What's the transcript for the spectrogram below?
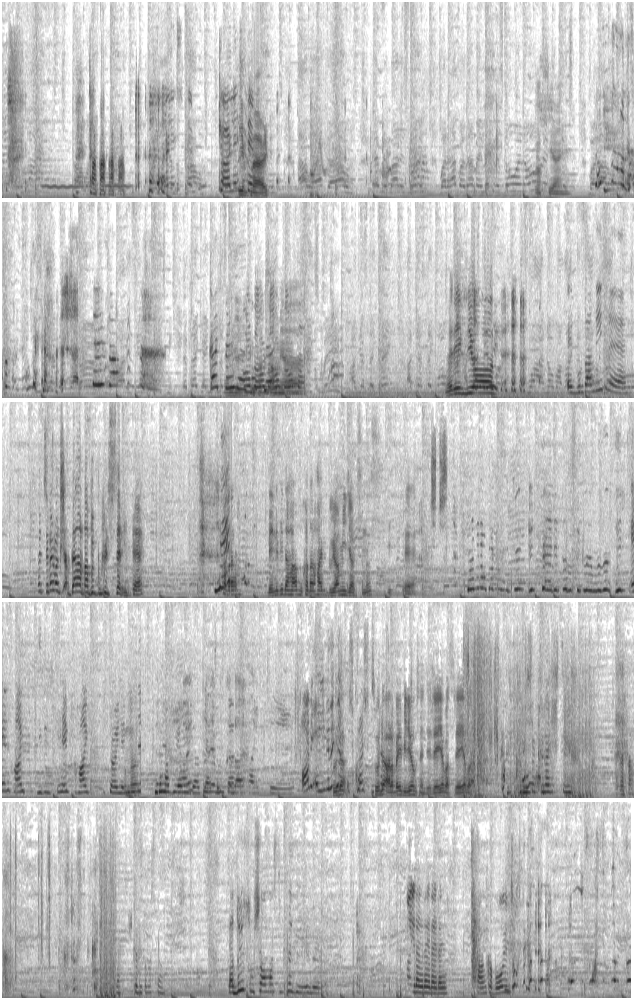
Körleştim. Teamwork. Nasıl yani? Kaç gözüm Orada, orada, orada, ya. orada. Nereye gidiyorsun? E buradan değil mi? Hepsine bakacağım. Ben artık bu bugün size birlikte. Ne? Kadar, beni bir daha bu kadar hype duyamayacaksınız. Bitti. Yemin ederim bütün 3 senedir tanışıklığımızın ilk el hype giriş, hep hype. Daha gerçekten. bu kadar hype değil. Abi görmüş. Crash. Sude arabayı biliyor musun sence? R'ye bas, R'ye bas. Klişe crash diyor. Kapıyı kapatsana. Ya duysun bir şey olmaz. Süper geliyor. Hayır hayır hayır hayır. hayır. Kanka bu oyun çok sıkıntı. Çok sıkıntı.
